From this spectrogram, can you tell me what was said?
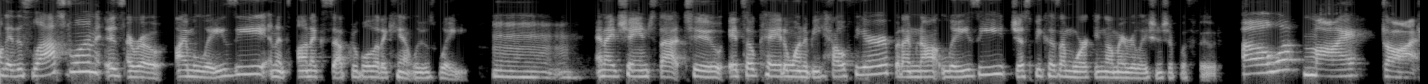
Okay, this last one is I wrote, I'm lazy and it's unacceptable that I can't lose weight. Mm. And I changed that to it's okay to want to be healthier, but I'm not lazy just because I'm working on my relationship with food. Oh my gosh.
